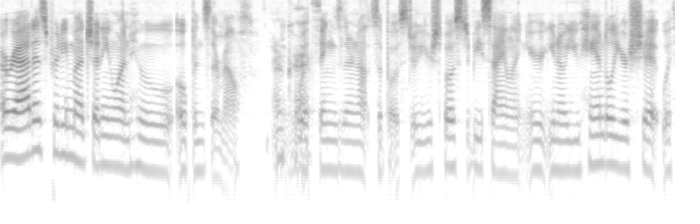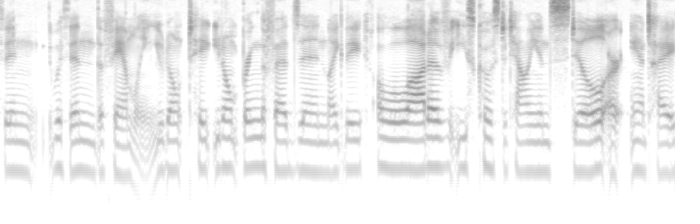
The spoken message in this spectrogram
A rat is pretty much anyone who opens their mouth. Okay. with things they're not supposed to. You're supposed to be silent. You're you know, you handle your shit within within the family. You don't take you don't bring the feds in. Like they a lot of East Coast Italians still are anti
